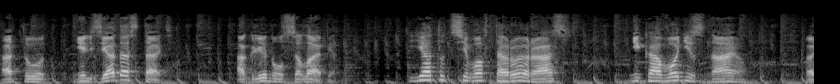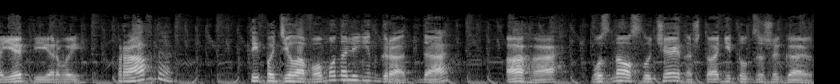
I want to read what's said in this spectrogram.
«А тут нельзя достать?» Оглянулся Лапин. «Я тут всего второй раз. Никого не знаю». «А я первый». «Правда? Ты по-деловому на Ленинград, да?» «Ага. Узнал случайно, что они тут зажигают.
